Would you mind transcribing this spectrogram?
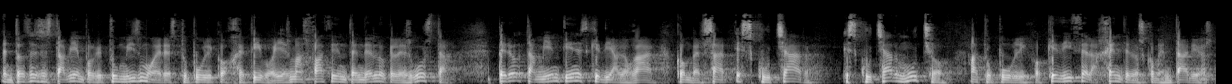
entonces está bien, porque tú mismo eres tu público objetivo y es más fácil entender lo que les gusta. Pero también tienes que dialogar, conversar, escuchar, escuchar mucho a tu público. ¿Qué dice la gente en los comentarios?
